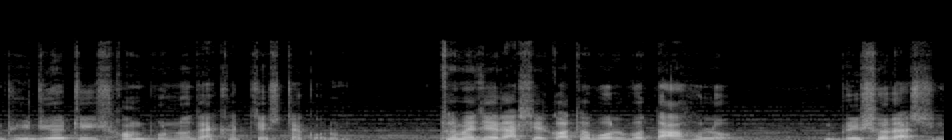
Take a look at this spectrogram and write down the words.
ভিডিওটি সম্পূর্ণ দেখার চেষ্টা করুন। প্রথমে যে রাশির কথা বলব তা হলো বৃষ রাশি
